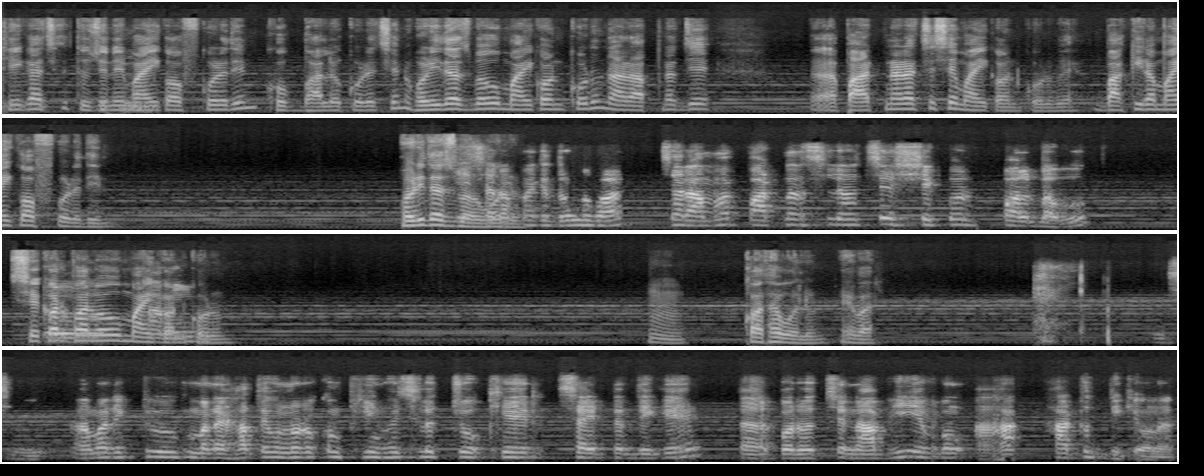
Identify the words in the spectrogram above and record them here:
ঠিক আছে দুজনে মাইক অফ করে দিন খুব ভালো করেছেন। হরিদাস বাবু মাইক অন করুন আর আপনার যে পার্টনার আছে সে মাইক অন করবে বাকিরা মাইক অফ করে দিন। হরিদাস বাবু স্যার আপনাকে ধন্যবাদ। স্যার আমার পার্টনার ছিল হচ্ছে শেখর পাল বাবু। শেখর পাল বাবু মাইক অন করুন। হুম কথা বলুন এবার। জি আমার একটু মানে হাতে অন্যরকম ফিলিং হয়েছিল চোখের সাইডটার দিকে তারপর হচ্ছে নাভি এবং হা- হাঁটুর দিকে ওনার।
